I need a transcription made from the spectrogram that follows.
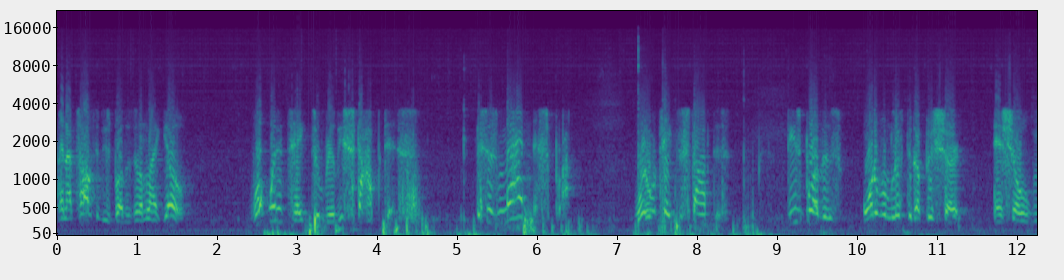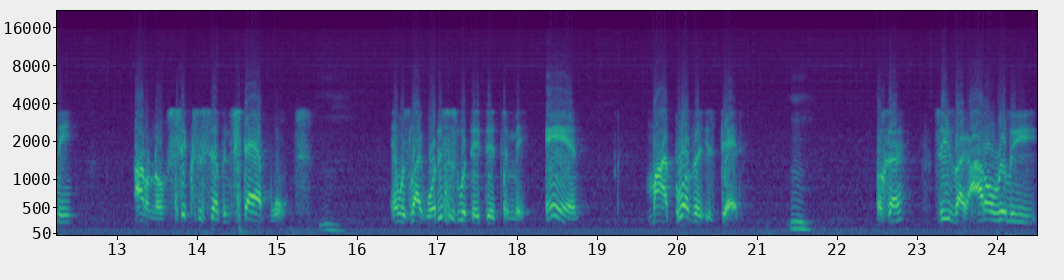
and I talked to these brothers, and I'm like, yo, what would it take to really stop this? This is madness, bro. What would it take to stop this? These brothers, one of them lifted up his shirt and showed me, I don't know, six or seven stab wounds. And was like, well, this is what they did to me. And my brother is dead. Okay? So he's like, I don't really,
